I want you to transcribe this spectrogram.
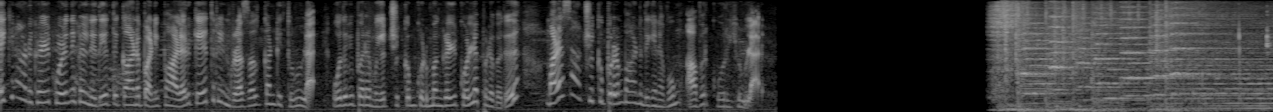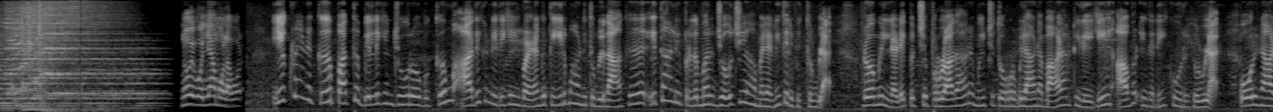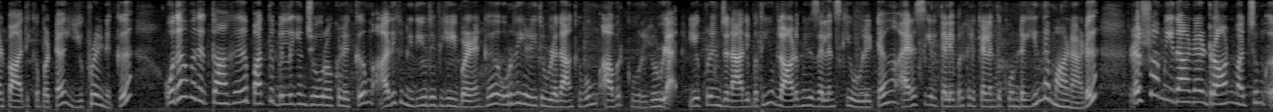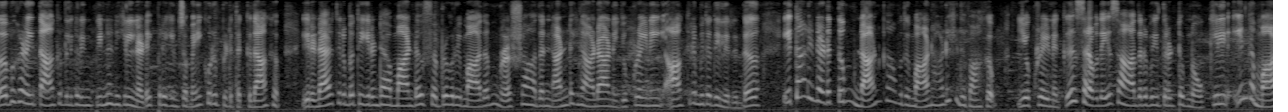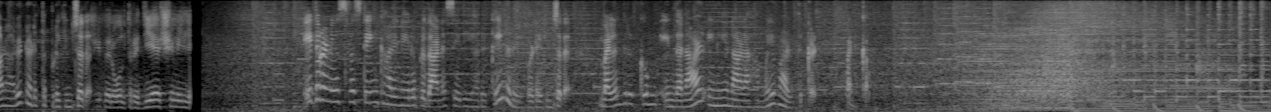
ஐக்கிய நாடுகள் குழந்தைகள் நிதியத்துக்கான பணிப்பாளர் கேத்தரின் ரசல் கண்டித்துள்ளார். உதவி பெற முயற்சிக்கும் குடும்பங்கள் கொல்லப்படுவது மனசாட்சிக்கு புறம்பானது எனவும் அவர் கூறியுள்ளார். யுக்ரைனுக்கு பத்து பில்லியன் யூரோவுக்கும் அதிக நிதியை வழங்க தீர்மானித்துள்ளதாக இத்தாலி பிரதமர் ஜோர்ஜியா மெலனி தெரிவித்துள்ளார். ரோமில் நடைபெற்ற பொருளாதார மீட்சி தொடர்பிலான மாநாட்டிலேயே அவர் இதனை கூறியுள்ளார். போரினால் பாதிக்கப்பட்ட யுக்ரைனுக்கு உதவுவதற்காக பத்து பில்லியன் யூரோக்களுக்கும் அதிக நிதியுதவியை வழங்க உறுதியளித்துள்ளதாகவும் அவர் கூறியுள்ளார். யுக்ரைன் ஜனாதிபதி விளாடிமிர் ஜெலன்ஸ்கி உள்ளிட்ட அரசியல் தலைவர்கள் கலந்து கொண்ட இந்த மாநாடு ரஷ்யா மீதான ட்ரான் மற்றும் ஏவுகணை தாக்குதல்களின் பின்னணியில் நடைபெறுகின்றமை குறிப்பிடத்தக்கதாகும் இரண்டாயிரத்தி இருபத்தி இரண்டாம் ஆண்டு பிப்ரவரி மாதம் ரஷ்யா அதன் அண்டை நாடான யுக்ரைனை ஆக்கிரமித்ததிலிருந்து இத்தாலி நடத்தும் நான்காவது மாநாடு இதுவாகும். யுக்ரைனுக்கு சர்வதேச ஆதரவை திரட்டும் நோக்கில் இந்த மாநாடு நடத்தப்படுகின்றது. இத்துடன் நியூஸ் ஃபஸ்டின் காலை நேர பிரதான செய்தி அறிக்கை நிறைவடைகின்றது மலர்ந்திருக்கும் இந்த நாள் இனிய நாளாக வாழ்த்துக்கள். வணக்கம்.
